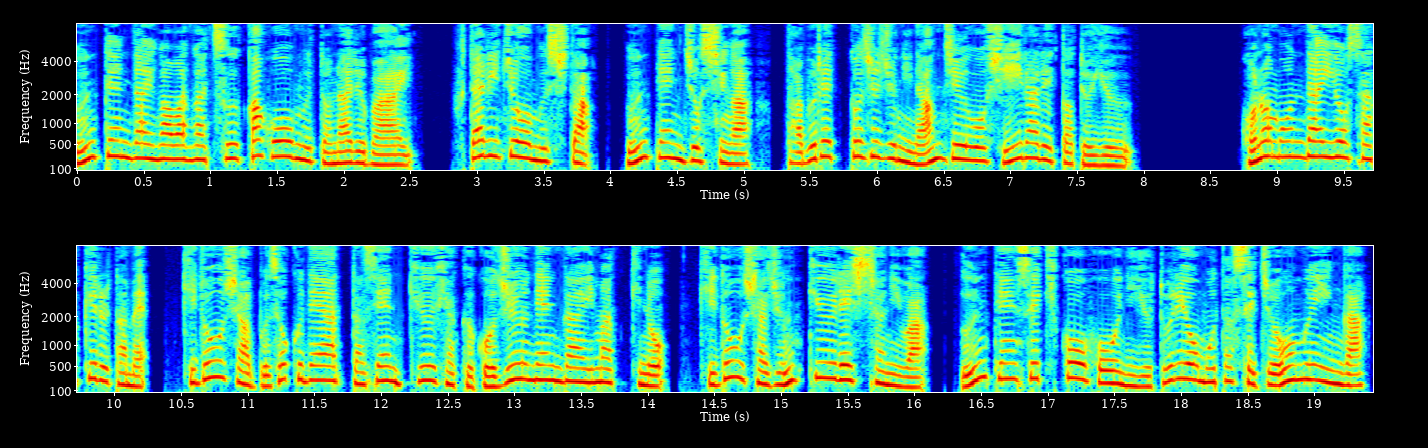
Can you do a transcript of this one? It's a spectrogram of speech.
運転台側が通過ホームとなる場合、二人乗務した運転助手がタブレット授受に難重を強いられたという。この問題を避けるため、機動車不足であった1950年代末期の機動車準急列車には、運転席後方にゆとりを持たせ乗務員が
